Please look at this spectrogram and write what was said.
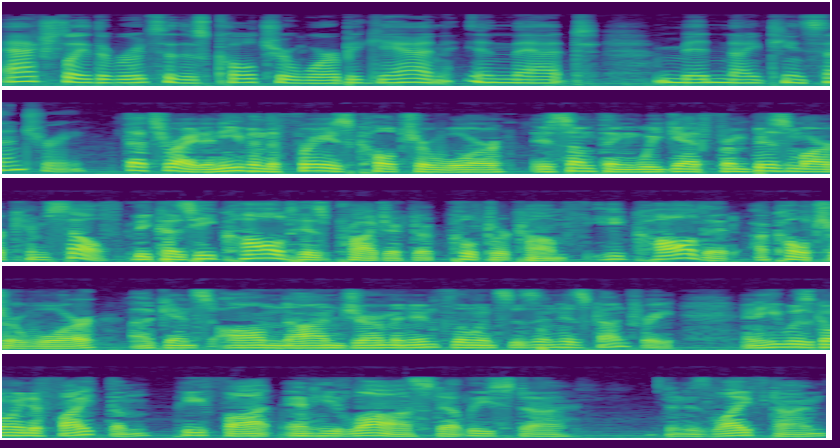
actually, the roots of this culture war began in that mid 19th century. That's right, and even the phrase culture war is something we get from Bismarck himself, because he called his project a Kulturkampf. He called it a culture war against all non-German influences in his country, and he was going to fight them. He fought, and he lost, at least uh, in his lifetime.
